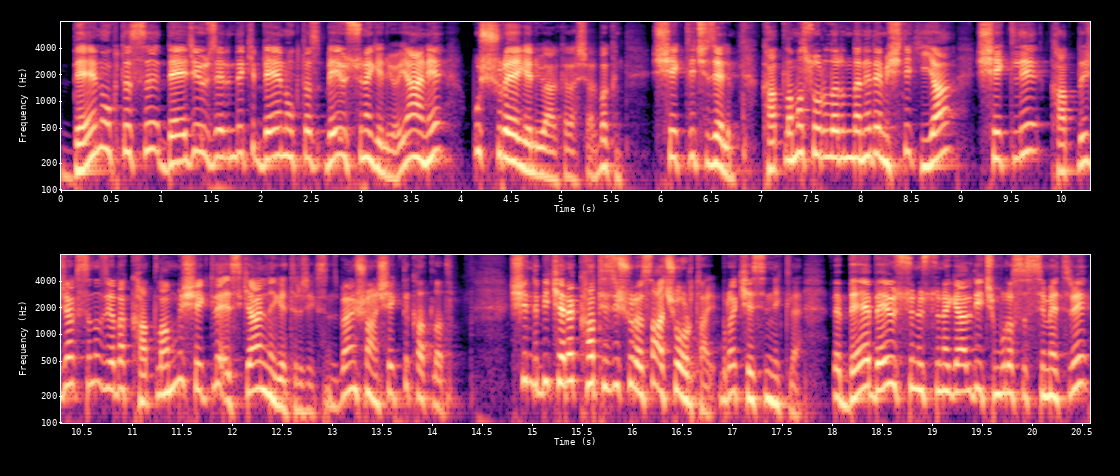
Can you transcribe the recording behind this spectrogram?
B noktası DC üzerindeki B noktası B üstüne geliyor. Yani bu şuraya geliyor arkadaşlar. Bakın şekli çizelim. Katlama sorularında ne demiştik? Ya şekli katlayacaksınız ya da katlanmış şekli eski haline getireceksiniz. Ben şu an şekli katladım. Şimdi bir kere kat izi şurası açı ortay. Bura kesinlikle. Ve B, B üstün üstüne geldiği için burası simetri.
